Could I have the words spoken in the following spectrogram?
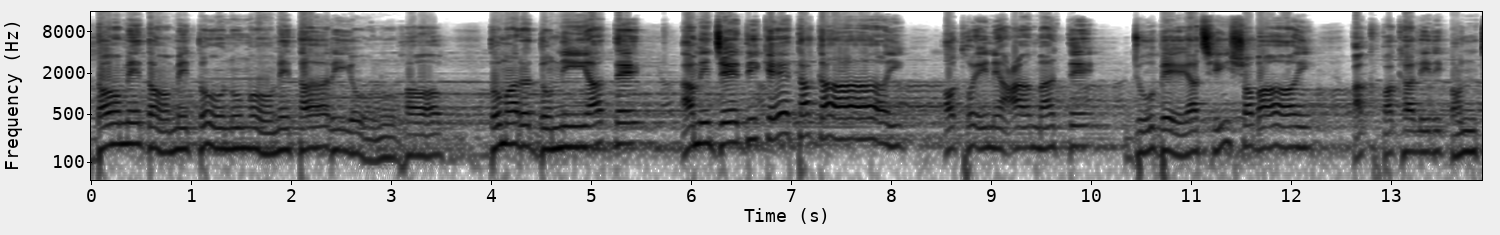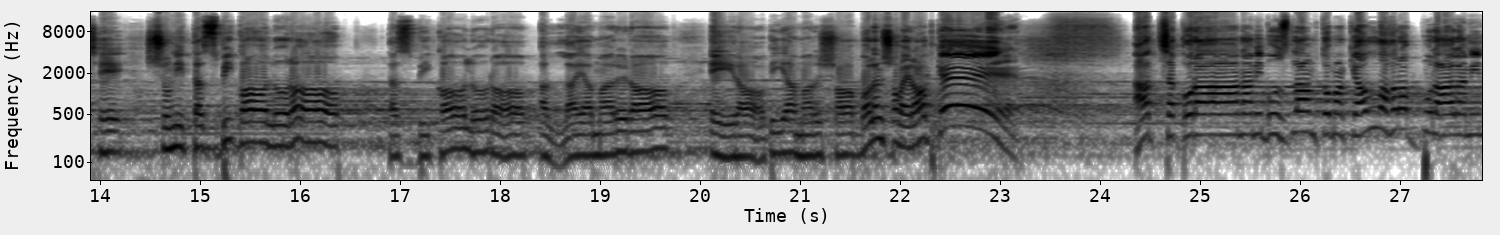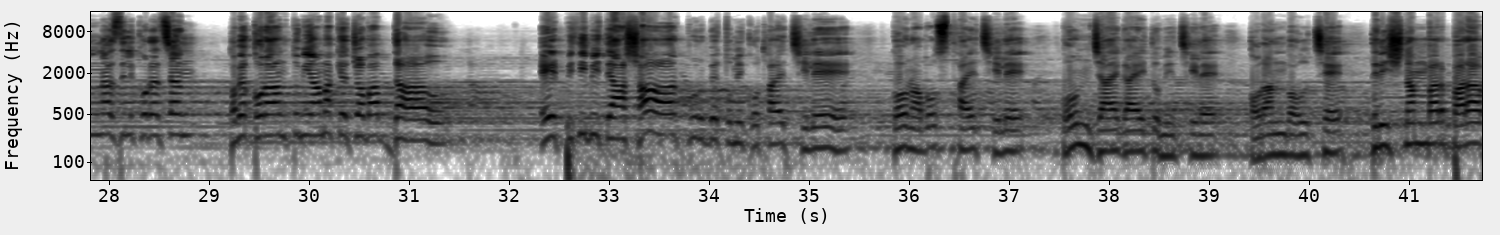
দমে দমে তনু মনে তারি অনুভব, তোমার দুনিয়াতে আমি যেদিকে তাকাই অথই আমাতে ডুবে আছি সবাই। পাখ পাখালির কণ্ঠে শুনি তসবি কল রব, তসবি কল রব, আল্লাহ আমার রব, এই রবই আমার সব। বলেন সবাই রবকে আচ্ছা কোরআন, আমি বুঝলাম তোমাকে আল্লাহ রব্বুল আলামিন নাজিল করেছেন, তবে কোরআন তুমি আমাকে জবাব দাও। এই পৃথিবীতে আসার পূর্বে তুমি কোথায় ছিলে? কোন অবস্থায় ছিলে? কোন জায়গায় তুমি ছিলে? কোরআন বলছে, তিরিশ নম্বর পারা,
